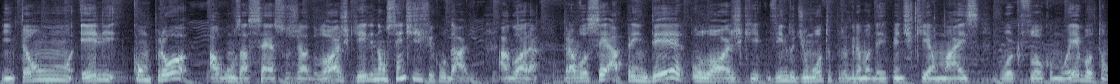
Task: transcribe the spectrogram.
Então, ele comprou alguns acessos já do Logic e ele não sente dificuldade. Agora, para você aprender o Logic vindo de um outro programa, de repente, que é mais workflow como o Ableton,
